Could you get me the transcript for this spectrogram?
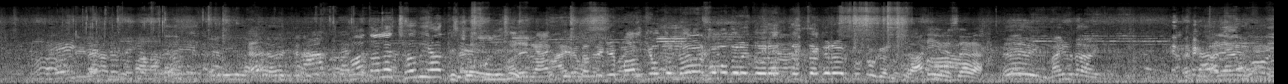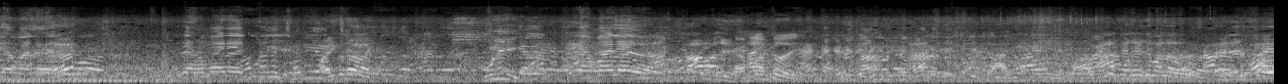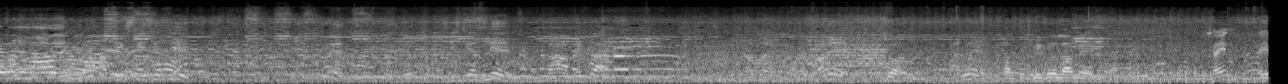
মাতালের ছবি হচ্ছে। থেকে মাল কেউ তো নানার ক্ষমতা নেই তো ভালো চল লাভ নেই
